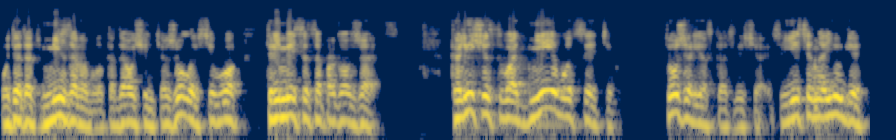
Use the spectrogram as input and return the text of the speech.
вот этот miserable, когда очень тяжело, всего три месяца продолжается. Количество дней вот с этим тоже резко отличается. Если на юге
